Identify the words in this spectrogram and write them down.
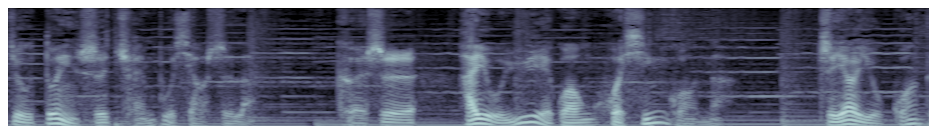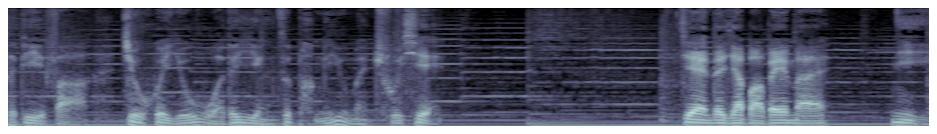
就顿时全部消失了。可是还有月光或星光呢，只要有光的地方，就会有我的影子朋友们出现。亲爱的小宝贝们，你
